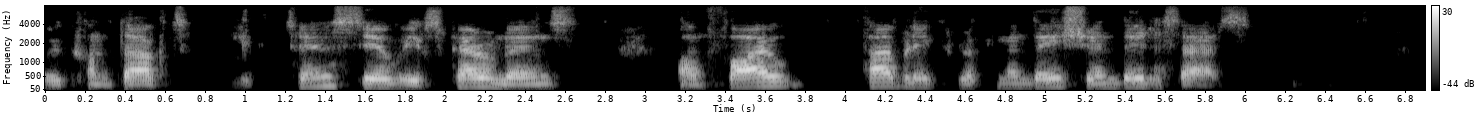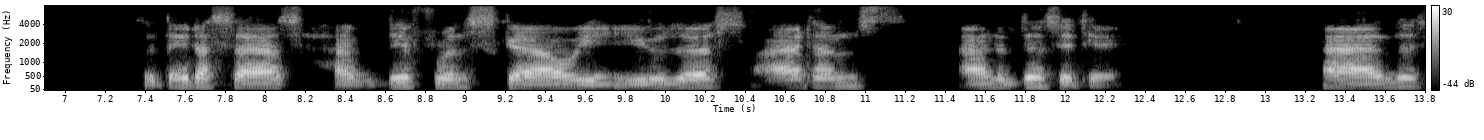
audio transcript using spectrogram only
we conduct extensive experiments on five public recommendation datasets. The datasets have different scale in users, items, and density, and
